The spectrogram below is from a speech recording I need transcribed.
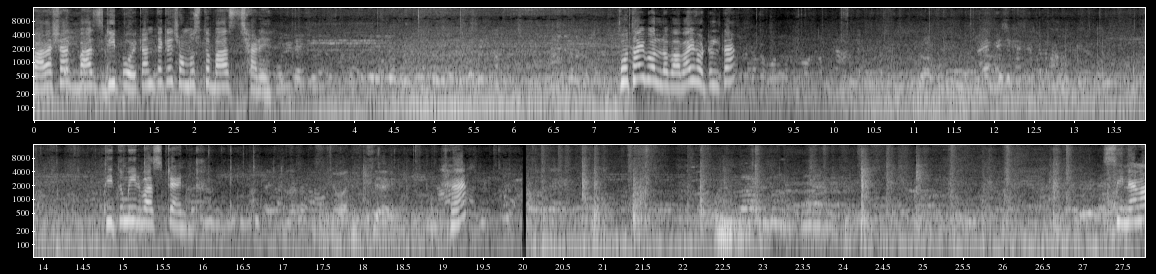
বারাসাত বাস ডিপো, এখান থেকে সমস্ত বাস ছাড়ে। কোথায় বলল বাবাই হোটেলটা? তিতুমির বাস স্ট্যান্ড। হ্যাঁ? সিনেমা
